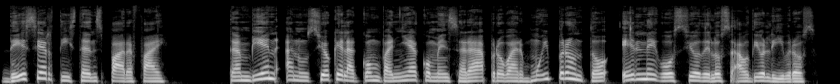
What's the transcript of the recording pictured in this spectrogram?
de ese artista en Spotify. También anunció que la compañía comenzará a probar muy pronto el negocio de los audiolibros.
